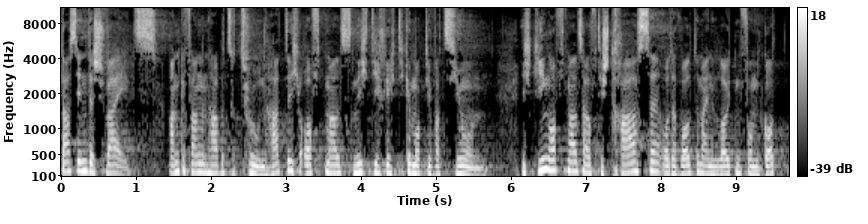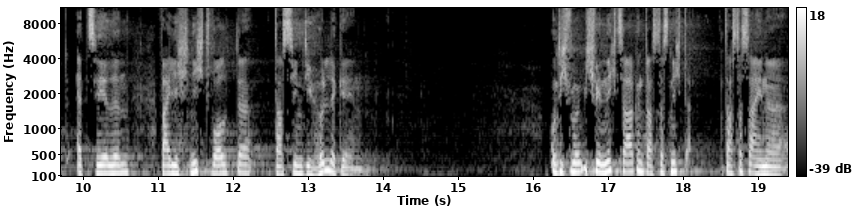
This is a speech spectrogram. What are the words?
das in der Schweiz angefangen habe zu tun, hatte ich oftmals nicht die richtige Motivation. Ich ging oftmals auf die Straße oder wollte meinen Leuten von Gott erzählen, weil ich nicht wollte, dass sie in die Hölle gehen. Und ich, ich will nicht sagen, dass das nicht, dass das eine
